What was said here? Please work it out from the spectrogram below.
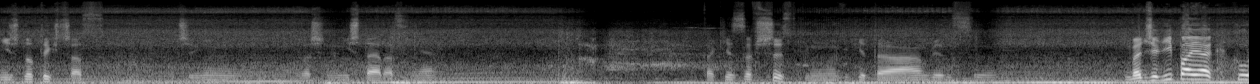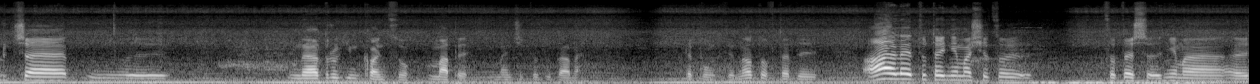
niż dotychczas. Czyli właśnie niż teraz, nie? Tak jest ze wszystkim w GTA, więc y, będzie lipa jak kurczę y, na drugim końcu mapy będzie to dodane. Te punkty. No to wtedy. Ale tutaj nie ma się co co też nie ma e,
